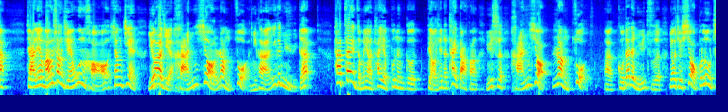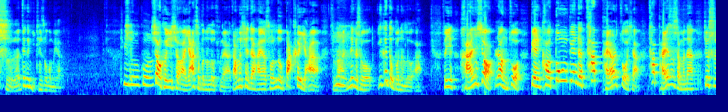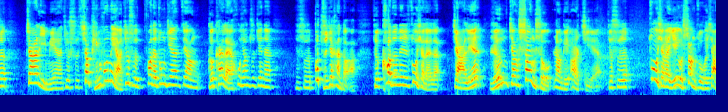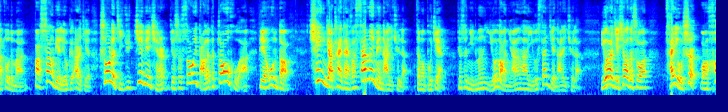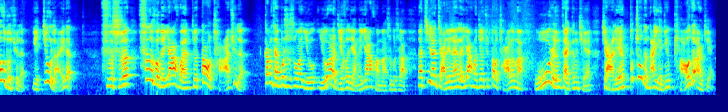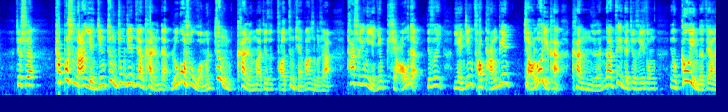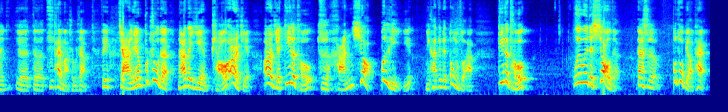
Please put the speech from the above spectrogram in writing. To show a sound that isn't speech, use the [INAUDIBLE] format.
贾琏忙上前问好，相见，尤二姐含笑让座。你看，一个女的，她再怎么样，她也不能够表现得太大方，于是含笑让座。啊，古代的女子要求笑不露齿，这个你听说过没有？听说过。笑可以笑啊，牙齿不能露出来啊。咱们现在还要说露八颗牙啊，是吧？那个时候一个都不能露啊。所以含笑让座，便靠东边的插牌儿坐下。插牌是什么呢？就是家里面就是像屏风那样，就是放在中间，这样隔开来，互相之间呢，就是不直接看到啊，就靠着那坐下来了。贾琏仍将上手让给二姐，就是。坐下来也有上座和下座的嘛，把上边留给二姐，说了几句见面情儿，就是稍微打了个招呼啊，便问道：“亲家太太和三妹妹哪里去了？怎么不见？就是你们尤老娘啊，尤三姐哪里去了？”尤二姐笑着说：“才有事往后头去了，也就来的。”此时伺候的丫鬟就倒茶去了。刚才不是说有尤二姐和两个丫鬟吗？是不是啊？那既然贾琏来了，丫鬟就要去倒茶了嘛。无人在跟前，贾琏不住的拿眼睛瞟着二姐，就是他不是拿眼睛正中间这样看人的。如果是我们正看人嘛，就是朝正前方，是不是啊？他是用眼睛瞟的，就是眼睛朝旁边角落里看看人。那这个就是一种一种勾引的这样呃的姿态嘛，是不是啊？所以贾琏不住的拿着眼瞟二姐。二姐低了头，只含笑不理。你看这个动作啊，低着头，微微的笑着，但是不做表态，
